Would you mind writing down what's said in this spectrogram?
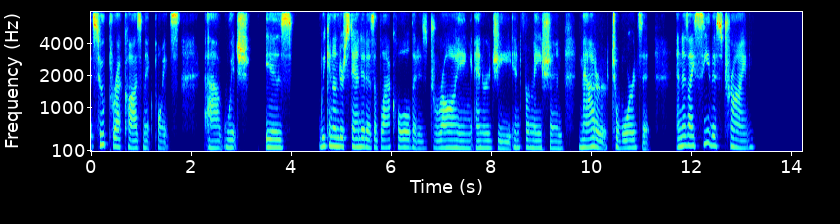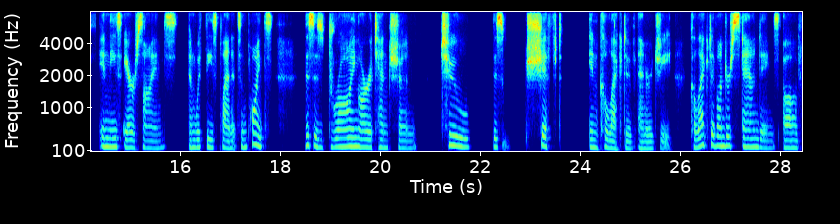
supracosmic points, uh, which is we can understand it as a black hole that is drawing energy, information, matter towards it. And as I see this trine, in these air signs and with these planets and points. This is drawing our attention to this shift in collective energy, collective understandings of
